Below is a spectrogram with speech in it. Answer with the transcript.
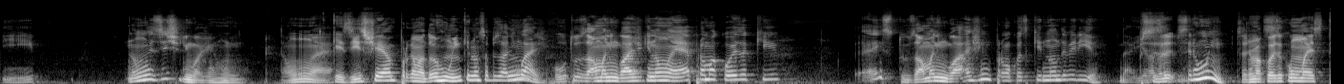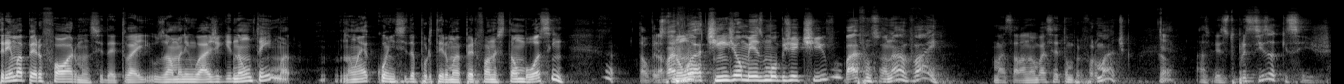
E não existe linguagem ruim. Então é. O que existe é um programador ruim que não sabe usar a linguagem. Ou tu usar uma linguagem que não é para uma coisa que é isso. Tu usar uma linguagem para uma coisa que não deveria. Daí Precisa- ser ruim. Precisa de uma coisa com uma extrema performance. Daí tu vai usar uma linguagem que não tem uma. Não é conhecida por ter uma performance tão boa assim. Talvez Ela não atinja o mesmo objetivo. Vai funcionar? Vai. Mas ela não vai ser tão performática. É. às vezes tu precisa que seja.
